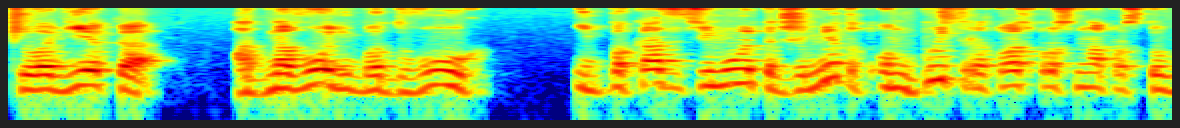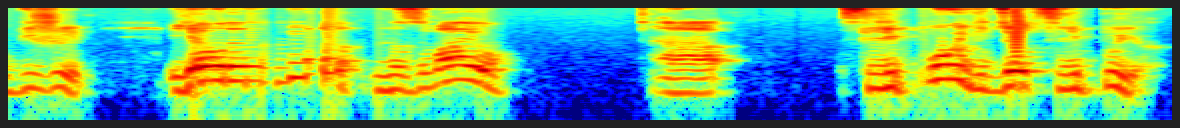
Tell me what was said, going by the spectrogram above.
человека одного либо двух и показывать ему этот же метод, он быстро от вас просто-напросто убежит. И я вот этот метод называю а, «слепой ведет слепых».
